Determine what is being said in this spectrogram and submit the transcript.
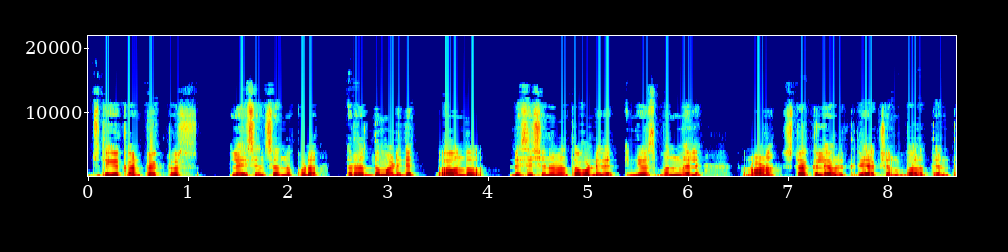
ಜೊತೆಗೆ ಕಾಂಟ್ರಾಕ್ಟರ್ಸ್ ಲೈಸೆನ್ಸ್ ಅನ್ನು ಕೂಡ ರದ್ದು ಮಾಡಿದೆ. ಆ ಒಂದು ಡಿಸಿಷನ್ ಅನ್ನ ತಗೊಂಡಿದೆ. ಈ ನ್ಯೂಸ್ ಬಂದ ಮೇಲೆ ನೋಡೋಣ ಸ್ಟಾಕ್ ಅಲ್ಲಿ ಯಾವ ರೀತಿ ರಿಯಾಕ್ಷನ್ ಬರುತ್ತೆ ಅಂತ.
